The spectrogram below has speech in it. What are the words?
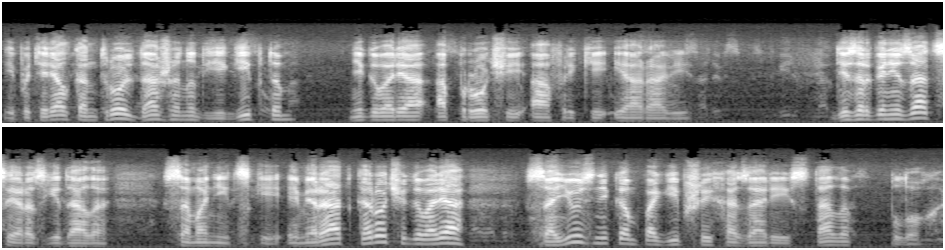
и потерял контроль даже над Египтом, не говоря о прочей Африке и Аравии. Дезорганизация разъедала Саманитский Эмират. Короче говоря, союзникам погибшей Хазарии стало плохо.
